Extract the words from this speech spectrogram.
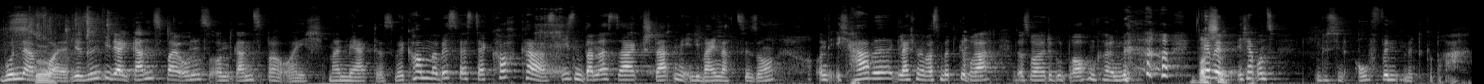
Wundervoll. Wir sind wieder ganz bei uns und ganz bei euch. Man merkt es. Willkommen bei Bissfest der Kochcast. Diesen Donnerstag starten wir in die Weihnachtssaison. Und ich habe gleich mal was mitgebracht, das wir heute gut brauchen können. Was Kevin, ich habe uns ein bisschen Aufwind mitgebracht.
